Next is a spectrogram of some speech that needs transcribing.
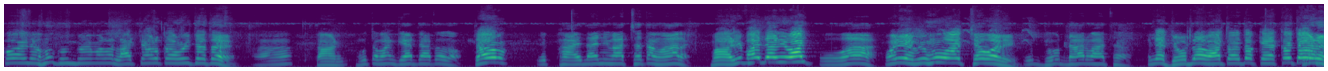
કોઈ ને હું ગુનગુન મને લાઈટ ચાલુ કરવી છે તે? હા. તાણી. હું તમારા ઘેર જતો હતો. ચાલ એક ફાયદાની વાત છે તમારે. મારી ફાયદાની વાત? ઓવા વળી એવી શું વાત છે વળી? એક જોરદાર વાત છે. એટલે જોરદાર વાત હોય તો કે કહો ચાલે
